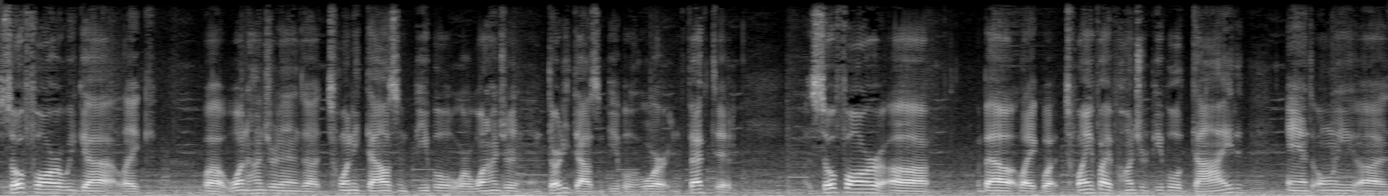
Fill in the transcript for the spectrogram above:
so far we got like well, 120,000 people or 130,000 people who are infected. So far, uh, about like what 2,500 people died, and only uh,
